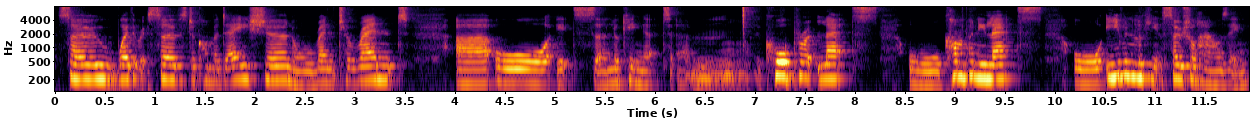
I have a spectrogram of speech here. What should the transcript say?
So, whether it's serviced accommodation or rent to rent, uh, or it's uh, looking at um, corporate lets or company lets, or even looking at social housing.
